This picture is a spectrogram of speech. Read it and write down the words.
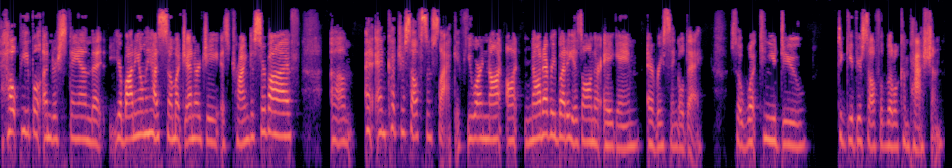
Help people understand that your body only has so much energy it's trying to survive um, and, and cut yourself some slack. If you are not on not everybody is on their a game every single day. So what can you do to give yourself a little compassion?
